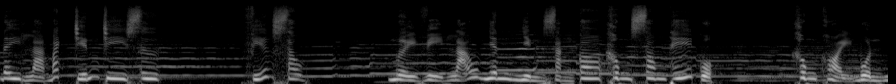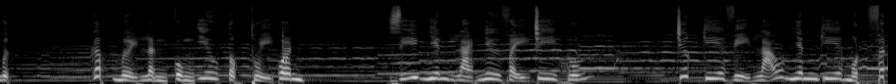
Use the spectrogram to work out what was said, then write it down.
Đây là bách chiến chi sư. Phía sau, Mười vị lão nhân nhìn rằng co không xong thế cuộc, Không khỏi buồn bực. Gấp 10 lần cùng yêu tộc thủy quân. Dĩ nhiên là như vậy chi huống. Trước kia vị lão nhân kia một phất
